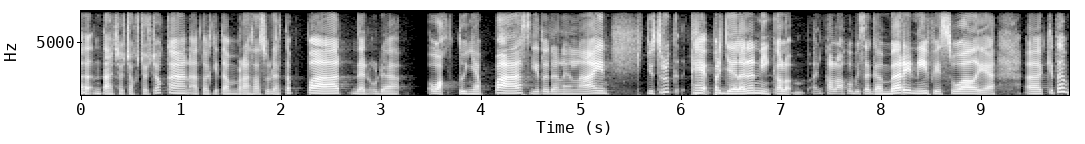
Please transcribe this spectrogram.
eh, entah cocok-cocokan atau kita merasa sudah tepat dan udah waktunya pas gitu dan lain-lain. Justru kayak perjalanan nih kalau kalau aku bisa gambarin nih visual ya. eh, kita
